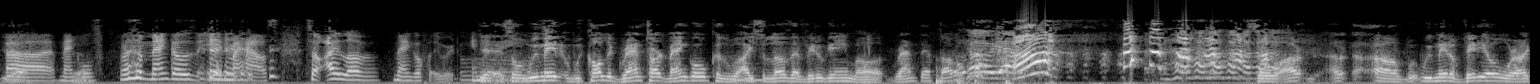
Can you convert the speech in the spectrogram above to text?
Yeah, Uh, mangoes. mangoes in my house. So I love mango flavored. Yeah, so we made we called it Grand Tart Mango because I used to love that video game, uh, Grand Theft Auto. Oh yeah. Ah! So I, I, uh, we made a video where I,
